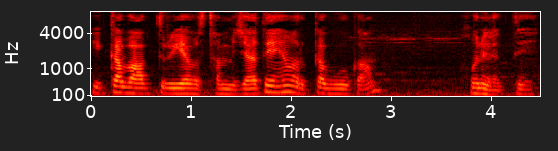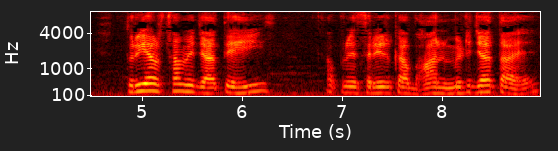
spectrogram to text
कि कब आप अवस्था में जाते हैं और कब वो काम होने लगते हैं। अवस्था में जाते ही अपने शरीर का भान मिट जाता है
